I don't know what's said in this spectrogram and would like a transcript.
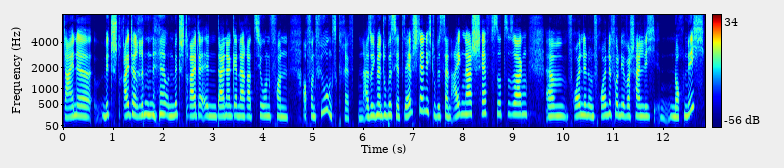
deine Mitstreiterinnen und Mitstreiter in deiner Generation von auch von Führungskräften? Also ich meine, du bist jetzt selbstständig, du bist dein eigener Chef sozusagen. Ähm, Freundinnen und Freunde von dir wahrscheinlich noch nicht.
